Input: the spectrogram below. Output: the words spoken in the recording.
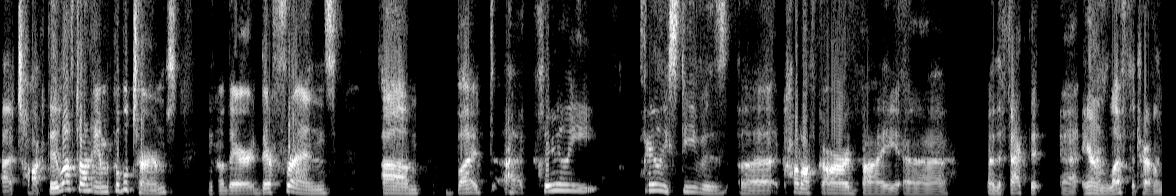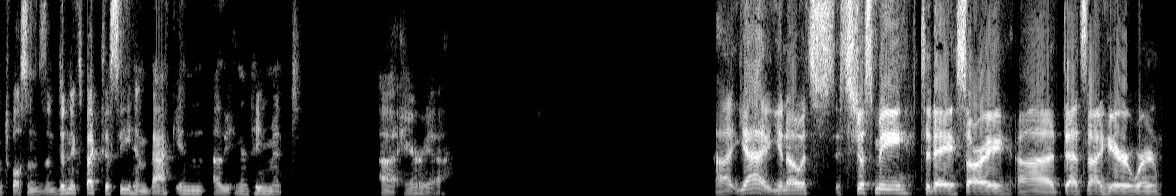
uh, talked. They left on amicable terms. You know, they're they're friends, um, but uh, clearly, clearly Steve is uh, caught off guard by uh, by the fact that uh, Aaron left the Traveling Twillsons and didn't expect to see him back in the entertainment area. Yeah, you know, it's it's just me today. Sorry, Dad's not here. We're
